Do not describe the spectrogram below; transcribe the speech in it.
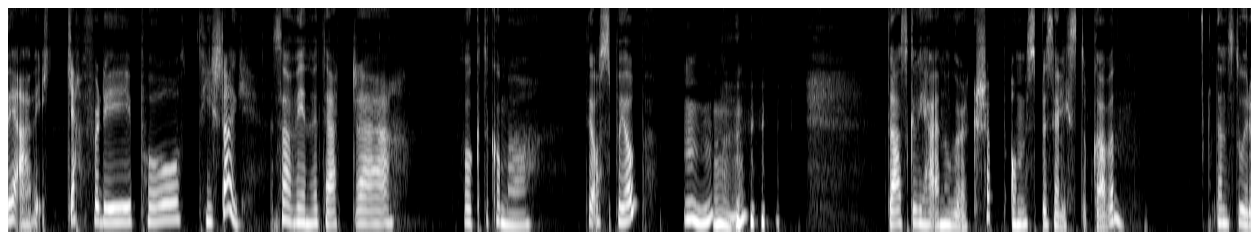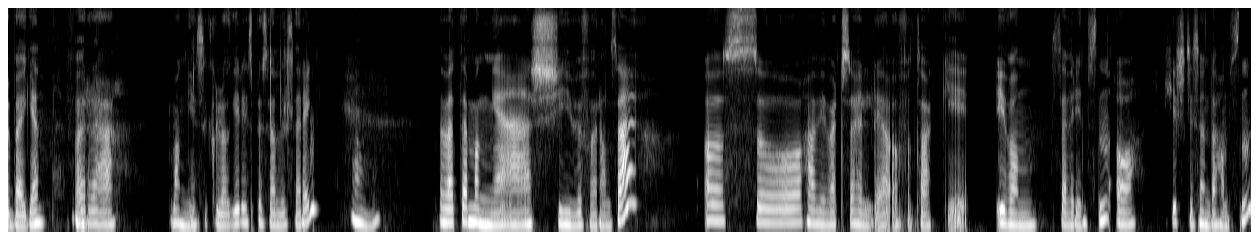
det er vi ikke. Fordi på tirsdag så har vi invitert folk til å komme til oss på jobb. Mm. Mm. da skal vi ha en workshop om spesialistoppgaven. Den store bøygen for uh, mange psykologer i spesialisering. Mm. Den vet jeg mange skyver foran seg. Og så har vi vært så heldige å få tak i Yvonne Severinsen og Kirsti Sunde Hansen,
